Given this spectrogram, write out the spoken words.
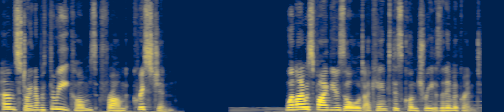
And story number three comes from Christian. When I was five years old, I came to this country as an immigrant.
